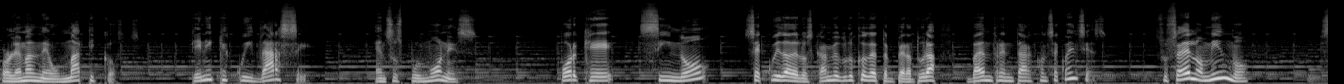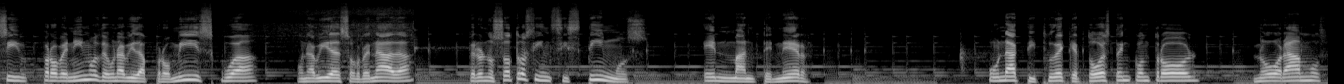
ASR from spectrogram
problemas neumáticos. Tiene que cuidarse en sus pulmones, porque si no se cuida de los cambios bruscos de temperatura, va a enfrentar consecuencias. Sucede lo mismo si provenimos de una vida promiscua, una vida desordenada, pero nosotros insistimos en mantener una actitud de que todo está en control, no oramos,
